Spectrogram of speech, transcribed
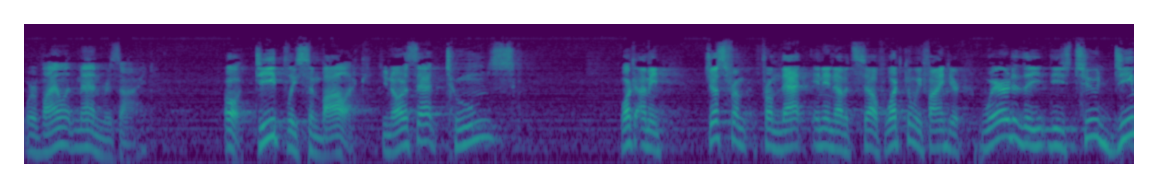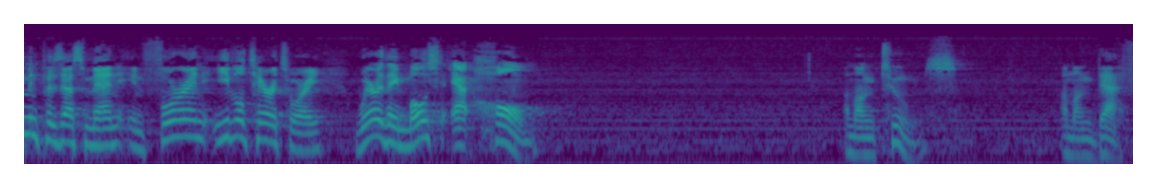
where violent men reside. Oh, deeply symbolic. Do you notice that? Tombs? What, I mean, just from, from that in and of itself, what can we find here? Where do the, these two demon possessed men in foreign evil territory, where are they most at home? Among tombs, among death.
